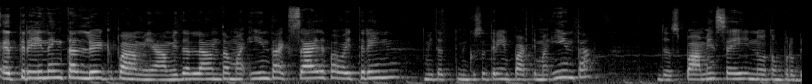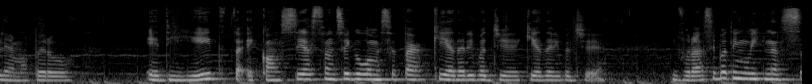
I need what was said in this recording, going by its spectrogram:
é tá leuk para mim a mim tá lanta mas inta excited para vai trein me tá me gosta trein parte mas inta dus para mim sei não tem problema pero é dieta é consistência que vou me sentar aqui é deriva de aqui é deriva de e Vorasiba tem weakness.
